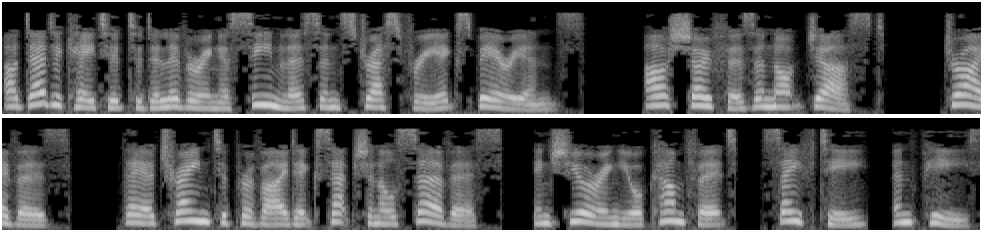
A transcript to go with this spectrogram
are dedicated to delivering a seamless and stress free experience. Our chauffeurs are not just drivers. They are trained to provide exceptional service, ensuring your comfort, safety, and peace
